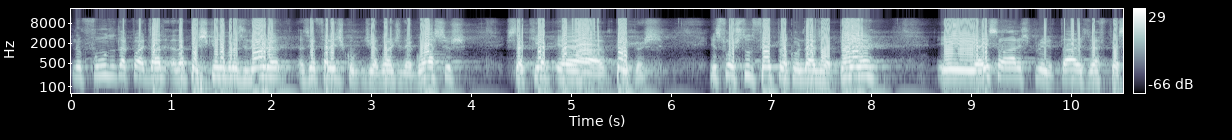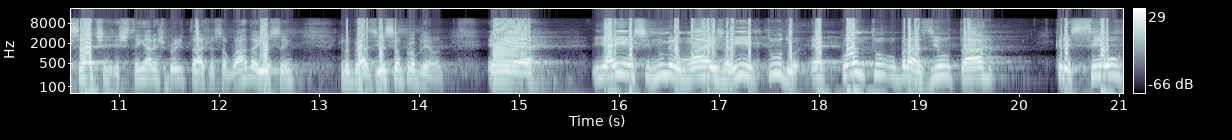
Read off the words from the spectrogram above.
no fundo, da qualidade da pesquisa brasileira. Eu falei de, de agora de negócios. Isso aqui é, é, papers. Isso foi um estudo feito pela comunidade europeia. E aí são áreas prioritárias do FP7. Eles têm áreas prioritárias, pessoal. Guarda isso, hein? Que no Brasil isso é um problema. É, e aí esse número mais aí, tudo, é quanto o Brasil tá, cresceu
